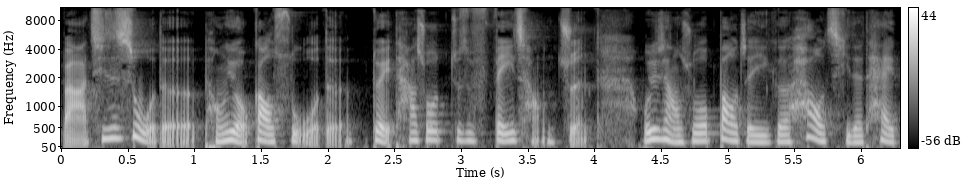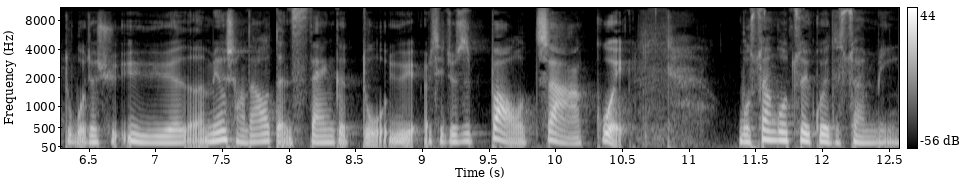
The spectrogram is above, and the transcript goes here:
吧，其实是我的朋友告诉我的，对，他说就是非常准，我就想说抱着一个好奇的态度，我就去预约了，没有想到要等三个多月，而且就是爆炸贵。我算过最贵的算命，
